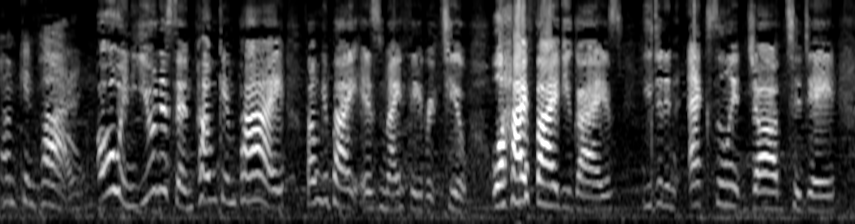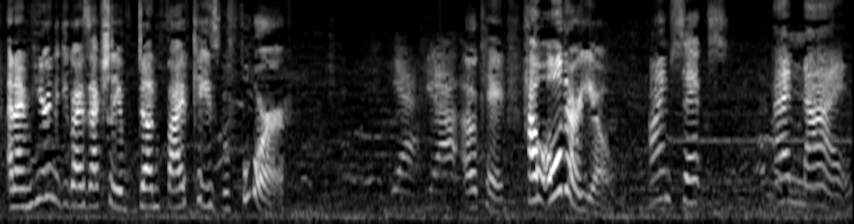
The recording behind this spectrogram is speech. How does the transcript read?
Pumpkin pie. Oh, in unison, pumpkin pie. Pumpkin pie is my favorite too. Well, high five, you guys. You did an excellent job today. And I'm hearing that you guys actually have done 5Ks before. Yeah. Yeah, okay. How old are you? I'm six. I'm nine.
